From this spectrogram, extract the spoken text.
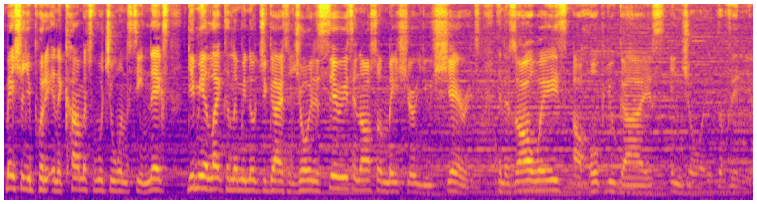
make sure you put it in the comments what you want to see next. Give me a like to let me know that you guys enjoy this series and also make sure you share it. And as always, I hope you guys enjoy the video.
